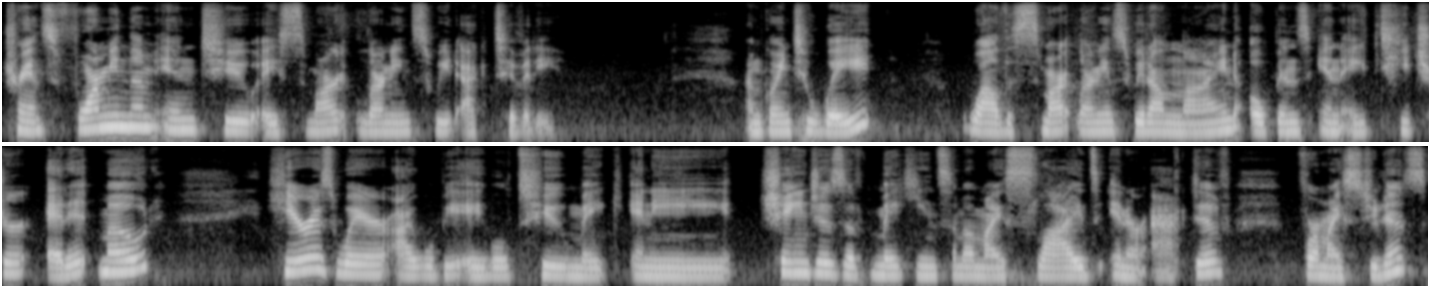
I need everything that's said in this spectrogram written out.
transforming them into a Smart Learning Suite activity. I'm going to wait while the Smart Learning Suite Online opens in a teacher edit mode. Here is where I will be able to make any changes of making some of my slides interactive for my students,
